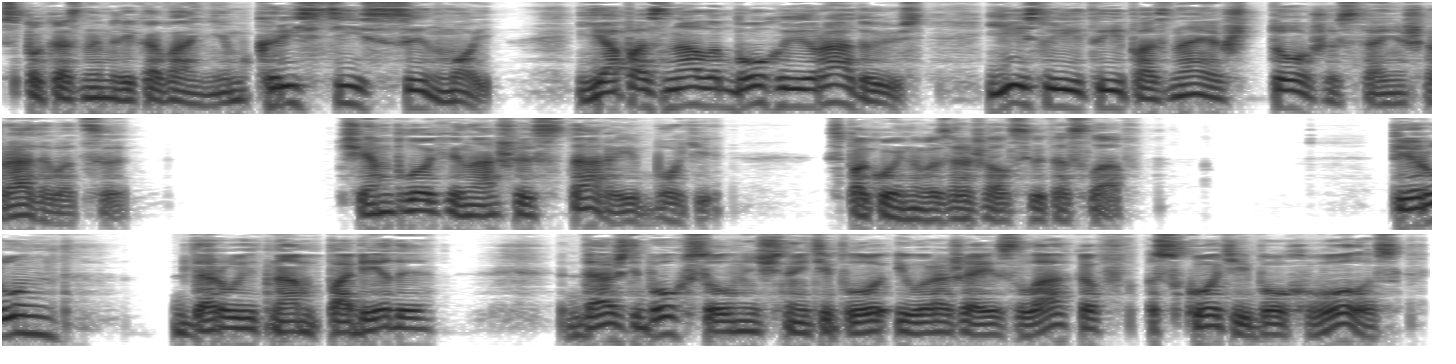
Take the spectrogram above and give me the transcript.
с показным ликованием, «Крестись, сын мой! Я познала Бога и радуюсь. Если и ты познаешь, тоже станешь радоваться». «Чем плохи наши старые боги?» — спокойно возражал Святослав. «Перун дарует нам победы, дождь бог солнечное тепло и урожай злаков, скотий бог волос —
